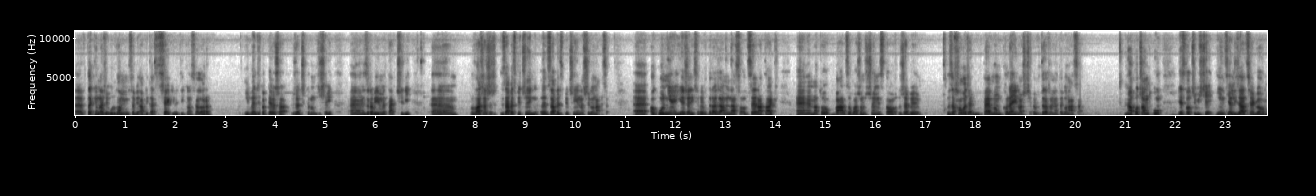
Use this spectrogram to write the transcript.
W takim razie uruchomimy sobie aplikację Security Counselor i będzie to pierwsza rzecz, którą dzisiaj zrobimy, tak, czyli ważna rzecz, zabezpieczenie, zabezpieczenie naszego NASa. Ogólnie, jeżeli sobie wdrażamy nas od zera, tak, no to bardzo ważną rzeczą jest to, żeby zachować jakby pewną kolejność wdrażania tego NASA. Na początku jest to oczywiście inicjalizacja go,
